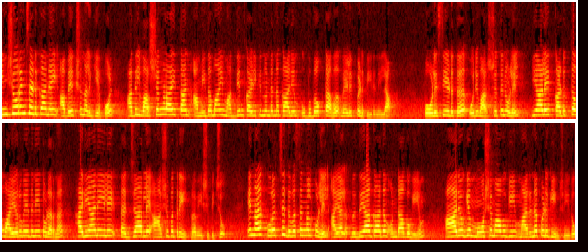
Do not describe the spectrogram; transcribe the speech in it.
ഇൻഷുറൻസ് എടുക്കാനായി അപേക്ഷ നൽകിയപ്പോൾ അതിൽ വർഷങ്ങളായി താൻ അമിതമായി മദ്യം കഴിക്കുന്നുണ്ടെന്ന കാര്യം ഉപഭോക്താവ് വെളിപ്പെടുത്തിയിരുന്നില്ല. പോളിസി എടുത്ത് ഒരു വർഷത്തിനുള്ളിൽ ഇയാളെ കടുത്ത വയറുവേദനയെ തുടർന്ന് ഹരിയാനയിലെ തജ്ജാറിലെ ആശുപത്രിയിൽ പ്രവേശിപ്പിച്ചു. എന്നാൽ കുറച്ച് ദിവസങ്ങൾക്കുള്ളിൽ അയാൾ ഹൃദയാഘാതം ഉണ്ടാകുകയും ആരോഗ്യം മോശമാവുകയും മരണപ്പെടുകയും ചെയ്തു.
